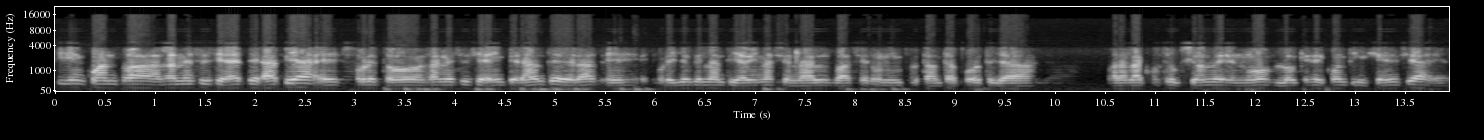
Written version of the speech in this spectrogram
Sí, en cuanto a la necesidad de terapia, es sobre todo la necesidad imperante, ¿verdad? Es por ello que la entidad binacional va a ser un importante aporte ya para la construcción de nuevos bloques de contingencia, eh,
